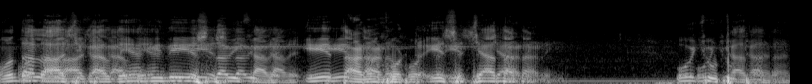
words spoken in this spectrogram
ਉਹਦਾ ਲਾਲਚ ਕਰਦੇ ਆ ਕਹਿੰਦੇ ਇਸ ਦਾ ਵੀ ਕਰ ਇਹ ਧਾਣਾ ਖੋਟ ਇਹ ਸੱਚਾ ਧਾਣਾ ਉਹ ਝੂਠਾ ਧਾਣਾ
